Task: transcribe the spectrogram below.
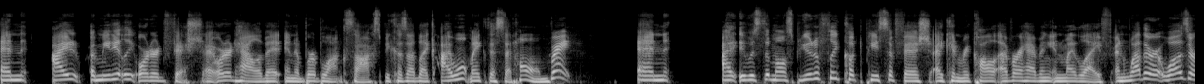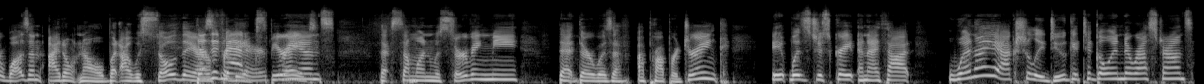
And I immediately ordered fish. I ordered halibut in a beurre blanc sauce because I'm like, I won't make this at home. Right. And I, it was the most beautifully cooked piece of fish I can recall ever having in my life. And whether it was or wasn't, I don't know. But I was so there Doesn't for matter, the experience that someone was serving me, that there was a, a proper drink. It was just great. And I thought, when I actually do get to go into restaurants,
